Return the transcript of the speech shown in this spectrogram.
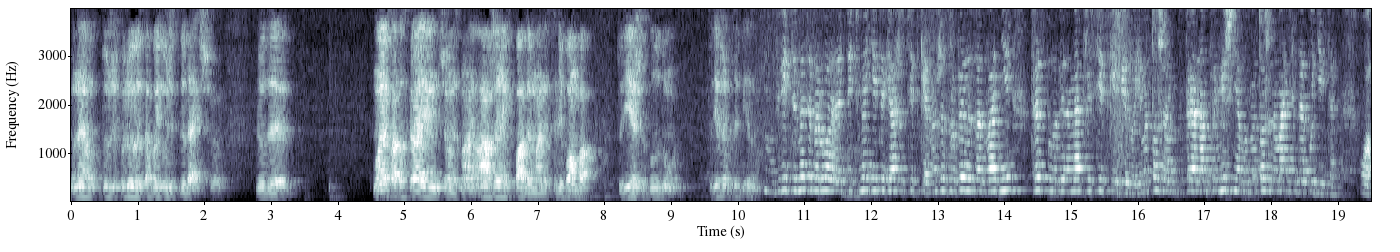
мене от дуже хвилює ця байдужість людей, що люди. Моя хата з краю, я нічого не знаю. А вже як впаде в мене в селі бомба, тоді я щось буду думати. Тоді вже буде пізно. Ну, дивіться, ми тепер з дітьми діти в'яжуть сітки. Ми вже зробили за два дні 3,5 метри сітки білої. Ми теж треба нам приміщення, бо ми теж не маємо де подіти. О,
